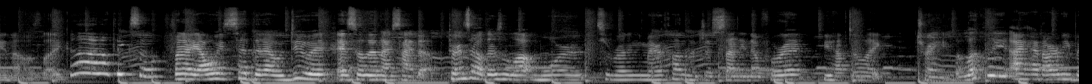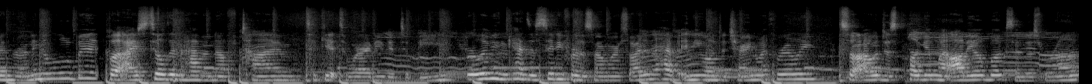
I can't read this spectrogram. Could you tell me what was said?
And I was like, oh, I don't think so. But I always said that I would do it. And so then I signed up. Turns out there's a lot more to running a marathon than just signing up for it. You have to like train. But luckily I had already been running a little bit, but I still didn't have enough time to get to where I needed to be. We're living in Kansas City for the summer, so I didn't have anyone to train with really. So I would just plug in my audiobooks and just run.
